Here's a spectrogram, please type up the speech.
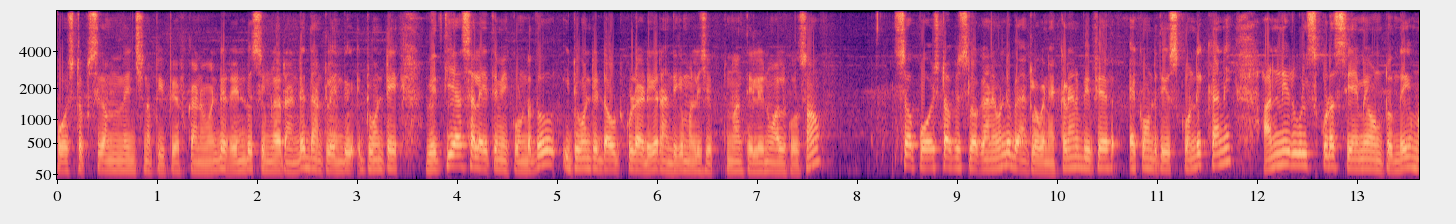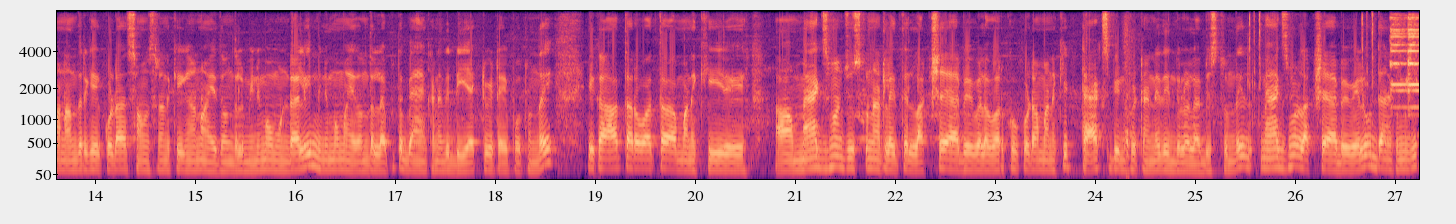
పోస్ట్ ఆఫీస్కి సంబంధించిన పీపీఎఫ్ కానివ్వండి రెండు సిమిలర్ అండి. దాంట్లో ఎందుకు ఎటువంటి వ్యత్యాసాలు అయితే మీకు ఉండదు. ఇటువంటి డౌట్ కూడా అడిగారు. అందుకే మళ్ళీ చెప్తున్నాను తెలియని వాళ్ళ కోసం. సో పోస్ట్ ఆఫీస్లో కానివ్వండి బ్యాంక్లో కానీ ఎక్కడైనా బీపీఎఫ్ అకౌంట్ తీసుకోండి. కానీ అన్ని రూల్స్ కూడా సేమే ఉంటుంది. మనందరికీ కూడా సంవత్సరానికి గాను ఐదు వందలు మినిమం ఉండాలి. మినిమం ఐదు వందలు లేకపోతే బ్యాంక్ అనేది డియాక్టివేట్ అయిపోతుంది. ఇక ఆ తర్వాత మనకి మ్యాక్సిమం చూసుకున్నట్లయితే లక్ష యాభై వేల వరకు కూడా మనకి ట్యాక్స్ బెనిఫిట్ అనేది ఇందులో లభిస్తుంది. మ్యాక్సిమం లక్ష యాభై వేలు. దానికి మీకు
